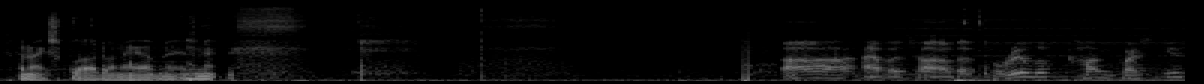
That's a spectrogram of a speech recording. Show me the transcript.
It's going to explode when I open it, isn't it? Ah, Avatar, the thrill of conquest is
